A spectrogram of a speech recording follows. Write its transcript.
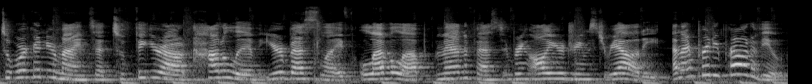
to work on your mindset to figure out how to live your best life, level up, manifest, and bring all your dreams to reality. And I'm pretty proud of you.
